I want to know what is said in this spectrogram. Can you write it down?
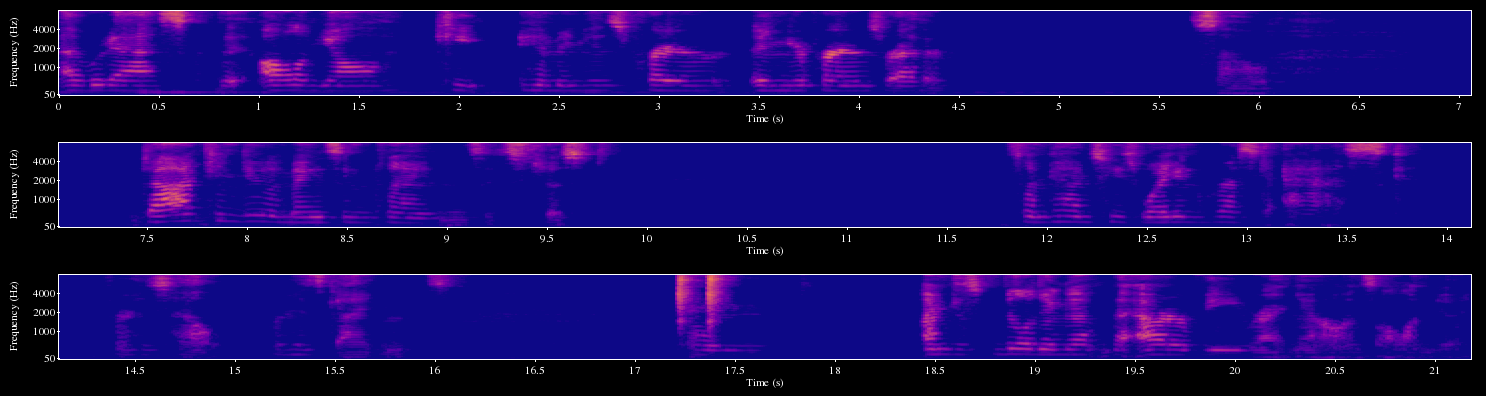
I would ask that all of y'all keep him in his prayer, in your prayers rather. So, God can do amazing things. It's just sometimes He's waiting for us to ask for His help, for His guidance. And I'm just building up the outer V right now, is all I'm doing,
